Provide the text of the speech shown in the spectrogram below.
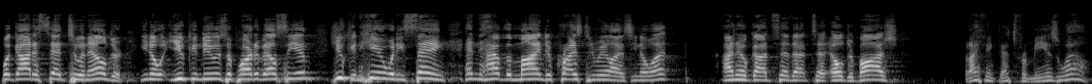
what God has said to an elder, you know what you can do as a part of LCM? You can hear what he's saying and have the mind of Christ and realize, you know what? I know God said that to Elder Bosch, but I think that's for me as well.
